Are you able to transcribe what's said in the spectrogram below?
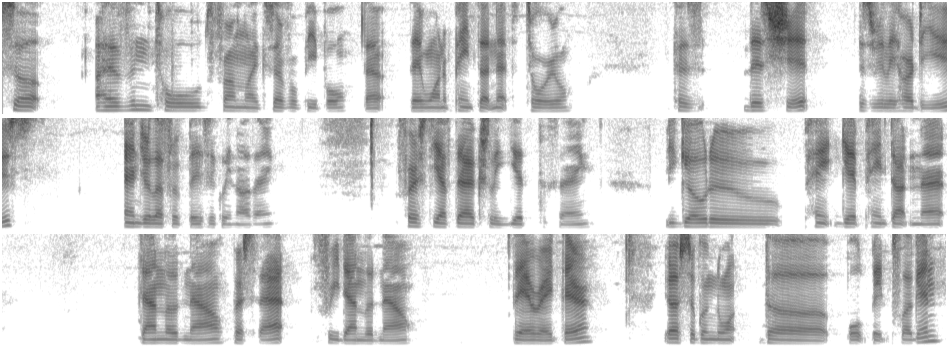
So, I have been told from like several people that they want a paint.net tutorial because this shit is really hard to use and you're left with basically nothing. First, you have to actually get the thing. You go to paint get paint.net, download now, press that, free download now. There, right there. You're also going to want the BoltBait plugin.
